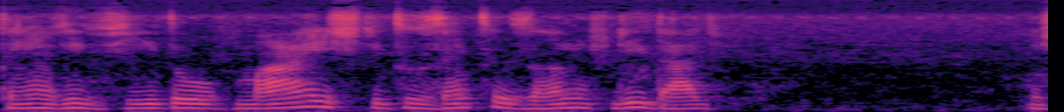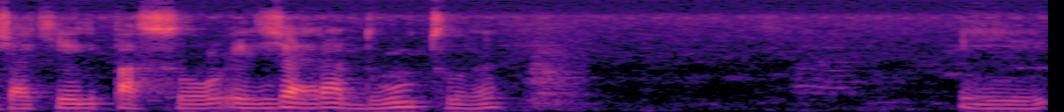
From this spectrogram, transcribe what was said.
tenha vivido mais de 200 anos de idade, já que ele passou, ele já era adulto, né? E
